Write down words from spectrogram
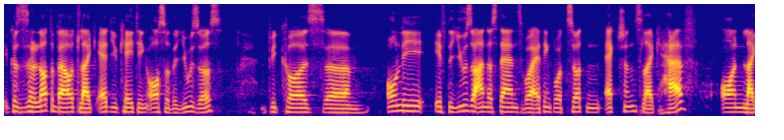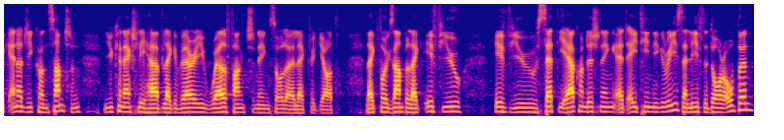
Because it's a lot about like educating also the users, because um, only if the user understands what I think what certain actions like have on like energy consumption, you can actually have like a very well functioning solar electric yacht. Like for example, like if you if you set the air conditioning at 18 degrees and leave the door open,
